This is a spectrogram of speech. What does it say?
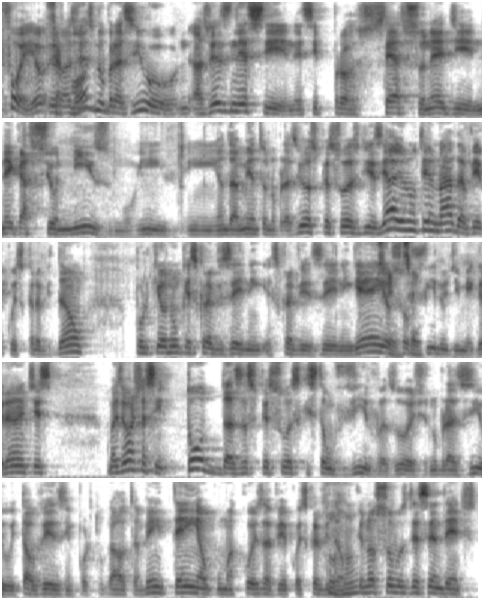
Foi, eu, eu, às vezes no Brasil, às vezes nesse, nesse processo né, de negacionismo em, em, andamento no Brasil, as pessoas dizem, ah, eu não tenho nada a ver com escravidão, porque eu nunca escravizei, escravizei ninguém, sim, eu sou sim. filho de imigrantes. Mas eu acho assim, todas as pessoas que estão vivas hoje no Brasil e talvez em Portugal também têm alguma coisa a ver com a escravidão, uhum. porque nós somos descendentes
